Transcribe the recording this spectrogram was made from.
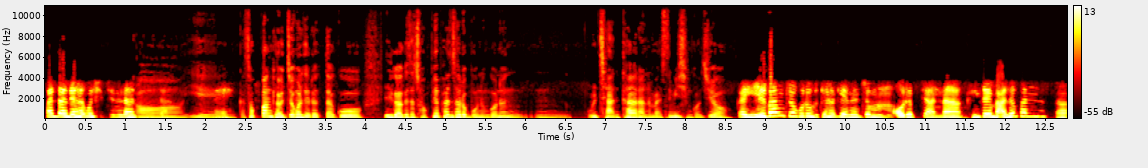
판단을 하고 싶지는 않습니다. 아, 예. 네. 그러니까 석방 결정을 내렸다고 일각에서 적폐 판사로 보는 거는 음, 옳지 않다라는 말씀이신 거죠. 그러니까 일방적으로 그렇게 하기에는 좀 어렵지 않나. 굉장히 많은 판 어,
